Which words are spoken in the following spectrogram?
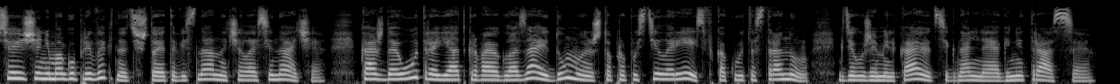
Все еще не могу привыкнуть, что эта весна началась иначе. Каждое утро я открываю глаза и думаю, что пропустила рейс в какую-то страну, где уже мелькают сигнальные огни трассы.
